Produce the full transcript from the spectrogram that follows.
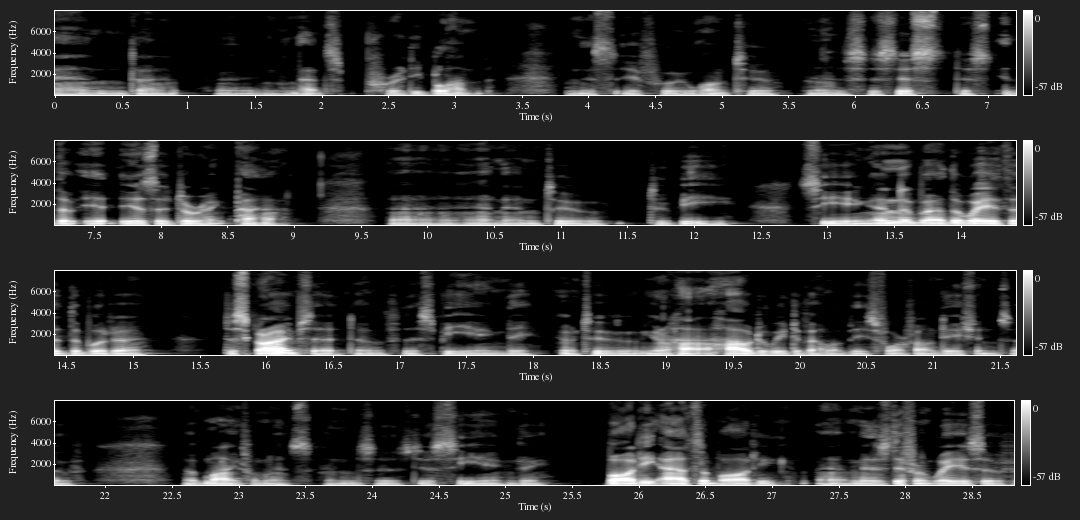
and uh, that's pretty blunt. This, if we want to, uh, this is this this the, it is a direct path, uh, and then to to be seeing, and the, the way that the Buddha describes it of this being, the you know to you know how how do we develop these four foundations of of mindfulness, and so it's just seeing the body as a body, um, there's different ways of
